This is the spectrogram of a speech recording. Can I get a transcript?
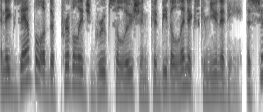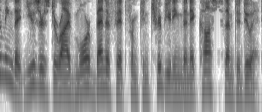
An example of the privileged group solution could be the Linux community, assuming that users derive more benefit from contributing than it costs them to do it.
